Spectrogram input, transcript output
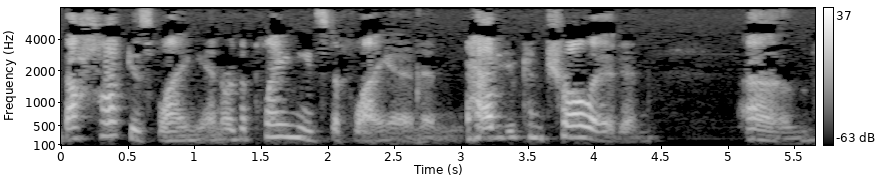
the hawk is flying in or the plane needs to fly in, and how do you control it? And um,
